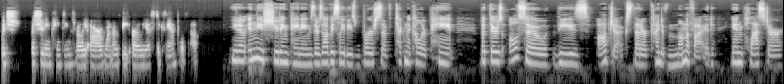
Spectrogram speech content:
which the shooting paintings really are one of the earliest examples of. You know, in these shooting paintings, there's obviously these bursts of Technicolor paint, but there's also these objects that are kind of mummified in plaster.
